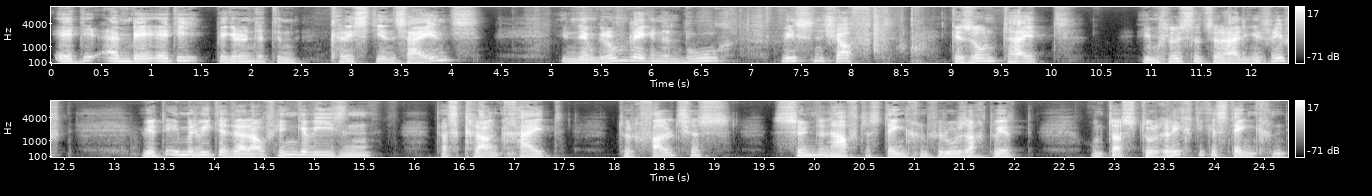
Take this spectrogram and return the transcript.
Eddie, M.B. Eddy begründeten Christian Science in dem grundlegenden Buch Wissenschaft, Gesundheit im Schlüssel zur Heiligen Schrift wird immer wieder darauf hingewiesen, dass Krankheit durch falsches, sündenhaftes Denken verursacht wird und dass durch richtiges Denken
